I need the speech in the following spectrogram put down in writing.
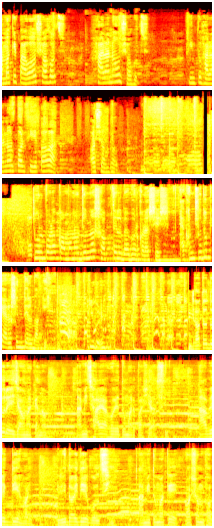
আমাকে পাওয়াও সহজ হারানোও সহজ। কিন্তু হারানোর পর ফিরে পাওয়া অসম্ভব। চুল পড়া কমানোর জন্য সব তেল ব্যবহার করা শেষ। এখন শুধু কেরোসিন তেল বাকি। যত দূরেই যাও না কেন আমি ছায়া হয়ে তোমার পাশে আছি। আবেগ দিয়ে নয়, হৃদয় দিয়ে বলছি, আমি তোমাকে অসম্ভব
